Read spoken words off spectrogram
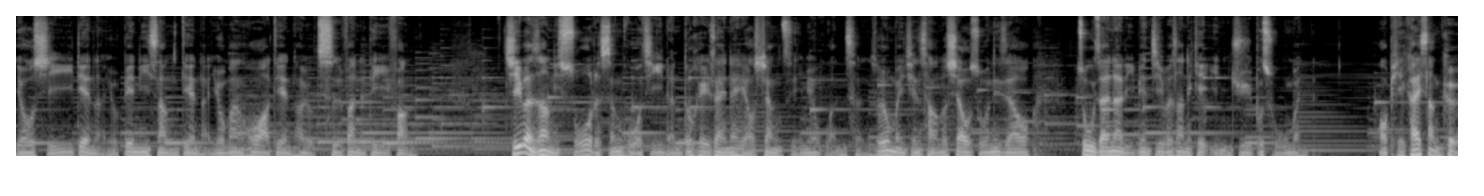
有洗衣店啊，有便利商店啊，有漫画店，还有吃饭的地方。基本上你所有的生活技能都可以在那条巷子里面完成，所以我们以前常常都笑说，你只要住在那里面，基本上你可以隐居不出门。哦，撇开上课，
